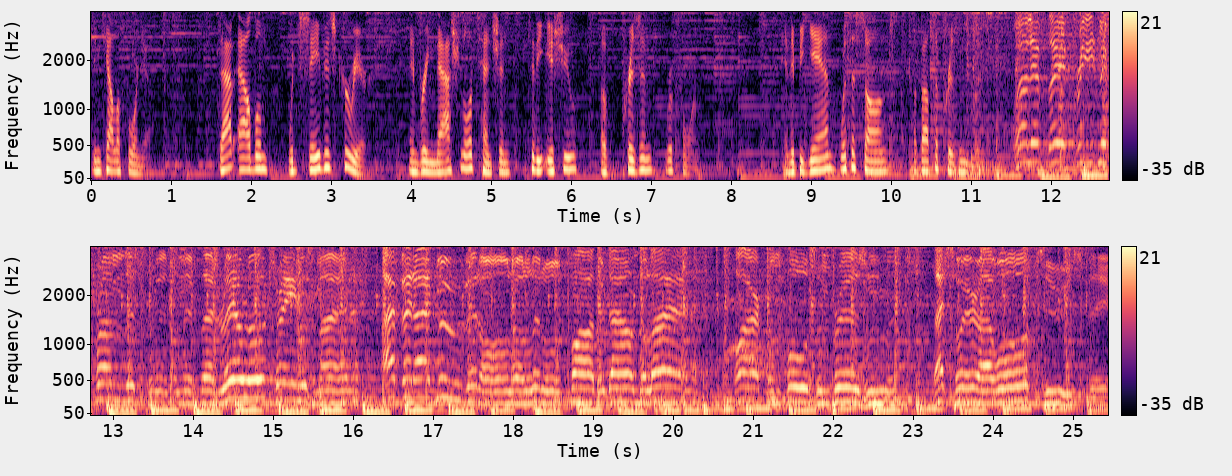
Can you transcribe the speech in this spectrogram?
in California. That album would save his career and bring national attention to the issue of prison reform. And it began with a song about the prison blues. Well, if they freed me from this prison, if that railroad train was mine, I bet I'd move it on a little farther down the line far from Folsom Prison. That's where I want to stay.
